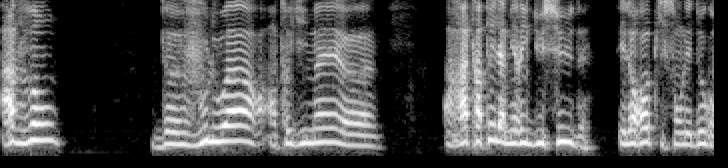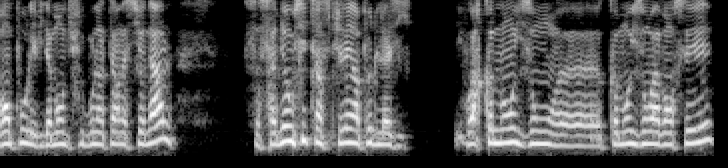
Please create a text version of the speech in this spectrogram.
avant de vouloir, entre guillemets, rattraper l'Amérique du Sud et l'Europe, qui sont les deux grands pôles évidemment du football international, ce serait bien aussi de s'inspirer un peu de l'Asie voir comment ils ont, euh, comment ils ont avancé,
